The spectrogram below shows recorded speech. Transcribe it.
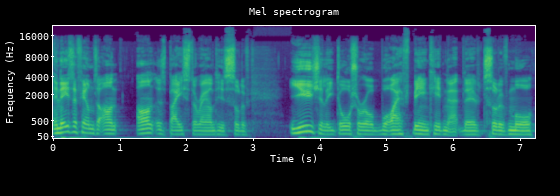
And these are films that aren't aren't as based around his sort of usually daughter or wife being kidnapped. They're sort of more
